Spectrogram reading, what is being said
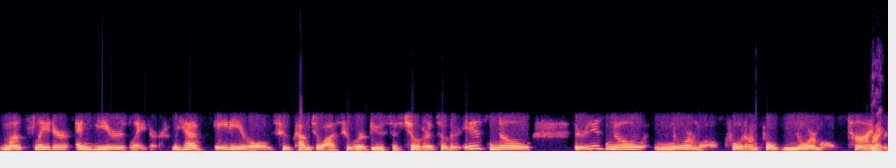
months later, and years later. We have 80 year olds who come to us who were abused as children. So there is no there is no normal, quote unquote, normal time right. for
